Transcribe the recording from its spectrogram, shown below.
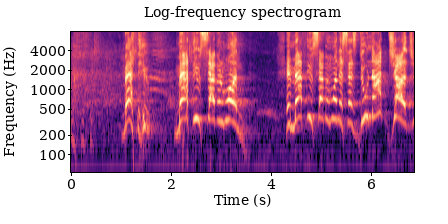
Matthew, Matthew 7 1. In Matthew 7 1, it says, Do not judge,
